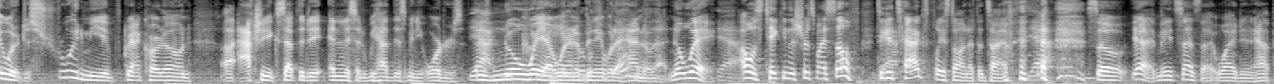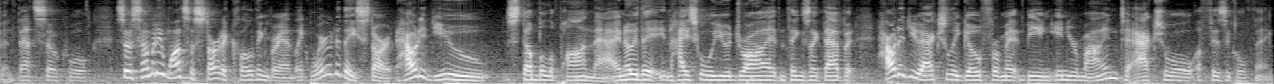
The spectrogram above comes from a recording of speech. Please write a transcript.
It would have destroyed me if Grant Cardone uh, actually accepted it and then they said we had this many orders. Yeah, There's no way I wouldn't have been able to handle that. No way. Yeah. I was taking the shirts myself to Yeah. get tags placed on at the time. Yeah. so yeah, it made sense that why it didn't happen. That's so cool. So if somebody wants to start a clothing brand, like where do they start? How did you stumble upon that? I know that in high school you would draw it and things like that, but how did you actually go from it being in your mind to actual a physical thing?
